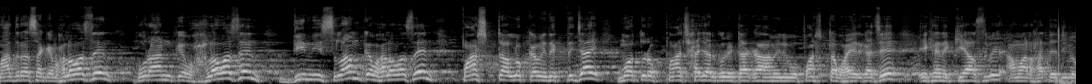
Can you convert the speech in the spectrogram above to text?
মাদ্রাসাকে ভালোবাসেন, কোরআনকে ভালোবাসেন, দিন ইসলামকে ভালোবাসেন, পাঁচটা লোককে আমি দেখতে চাই, মাত্র পাঁচ হাজার করে টাকা আমি নেব পাঁচটা ভাইয়ের কাছে। এখানে কে আসবে? আমার হাতে দিবে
